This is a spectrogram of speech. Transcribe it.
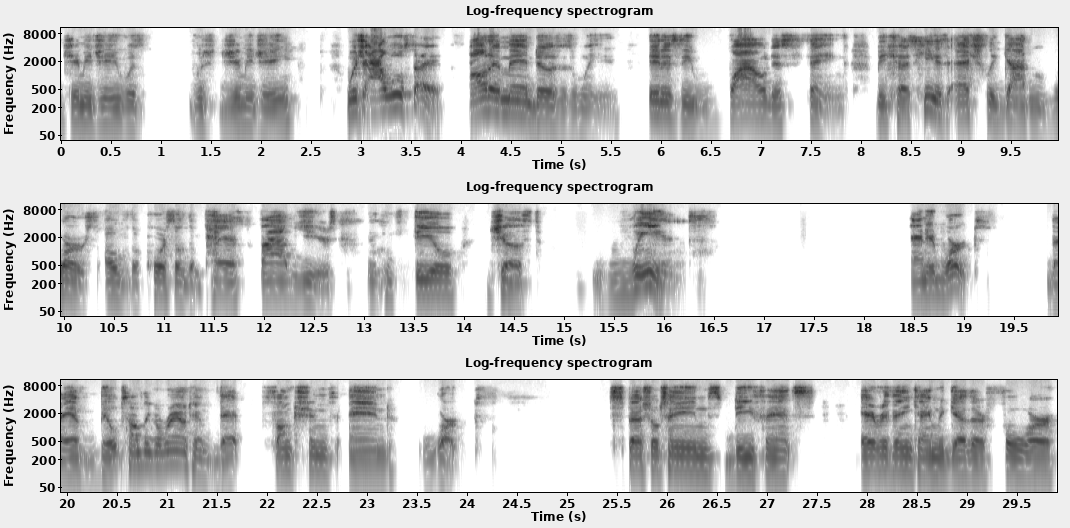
Jimmy G was was Jimmy G, which I will say, all that man does is win. It is the wildest thing because he has actually gotten worse over the course of the past five years, and he still just wins. And it works. They have built something around him that functions and works. Special teams, defense, everything came together for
